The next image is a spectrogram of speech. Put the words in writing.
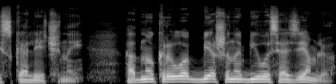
искалеченный. Одно крыло бешено билось о землю.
